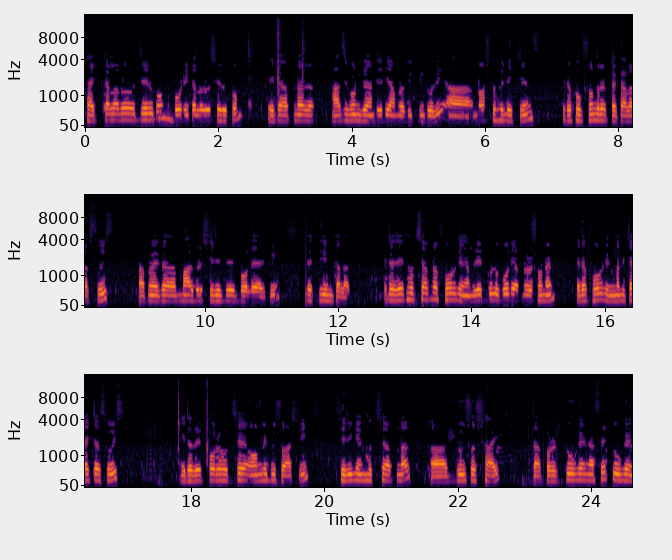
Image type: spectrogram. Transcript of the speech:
সাইড কালারও যেরকম বডি কালারও সেরকম। এটা আপনার আজীবন গ্যারান্টি দিয়ে আমরা বিক্রি করি। নষ্ট হলে চেঞ্জ এটা খুব সুন্দর একটা কালার সুইচ আপনার এটা মার্বেল সিরিজে বলে আর কি। এটা ক্রিম কালার এটা রেট হচ্ছে আপনার ফোর গ্যাং আমি রেটগুলো বলি, আপনারা শোনেন। এটা ফোর গ্যাং মানে চারটা সুইচ এটা রেট পরে হচ্ছে অনলি দুশো আশি। থ্রি গ্যাং হচ্ছে আপনার দুইশো ষাট। তারপরে টু গ্যাং আছে টু গ্যাং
